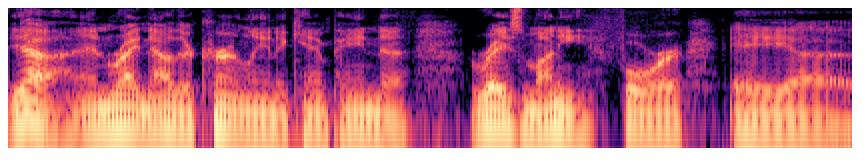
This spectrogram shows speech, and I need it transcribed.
Yeah, and right now they're currently in a campaign to raise money for a uh,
